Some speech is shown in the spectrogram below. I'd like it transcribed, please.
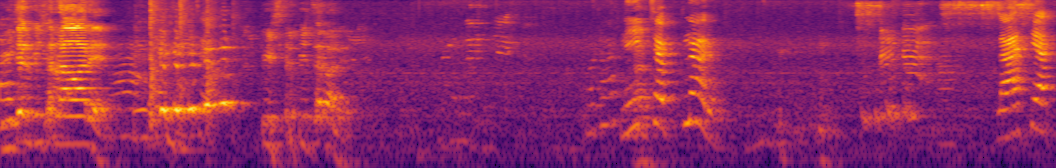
ఫ్యూచర్ ఫ్యూచర్ రావాలి. ఫ్యూచర్ ఫ్యూచర్ రావాలి. నీకు చెప్తున్నారు. లాస్ట్ యాక్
